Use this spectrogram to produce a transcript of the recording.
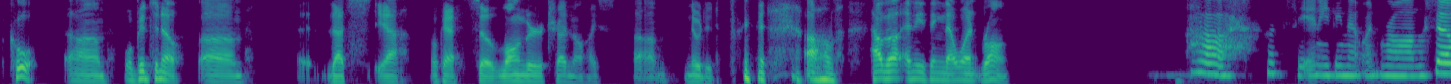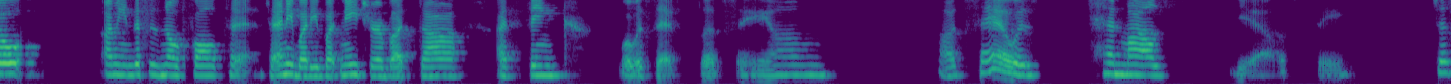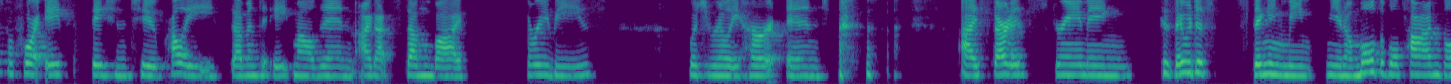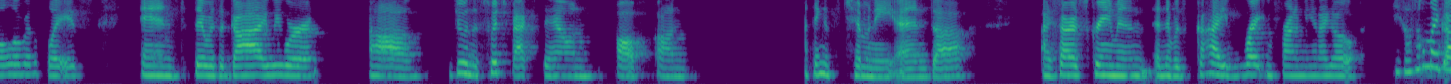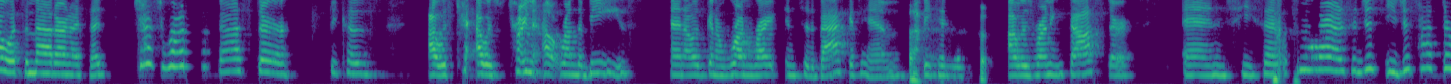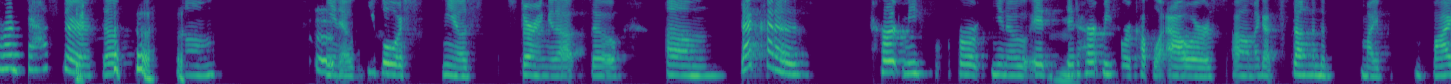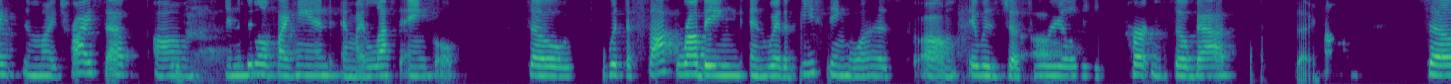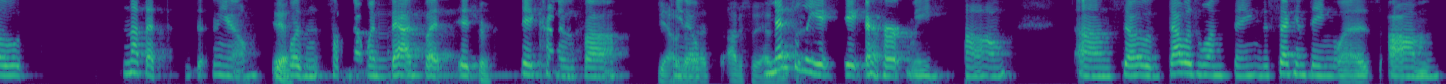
cool. Um, well, good to know. Um, that's, yeah, Okay, so longer treadmill hikes. Um, noted. um, how about anything that went wrong? Uh, let's see, anything that went wrong. So, I mean, this is no fault to, to anybody but nature, but uh, I think, what was it? Let's see. Um, I'd say it was 10 miles. Yeah, let's see. Just before aid station two, probably seven to eight miles in, I got stung by three bees, which really hurt. And I started screaming because they were just stinging me, you know, multiple times all over the place. And there was a guy, we were uh, doing the switchbacks down off on, I think it's Chimney. And uh, I started screaming, and there was a guy right in front of me. And I go, he goes, Oh my God, what's the matter? And I said, Just run faster because I was I was trying to outrun the bees and I was going to run right into the back of him because I was running faster. And he said, "What's the matter?" I said, "Just you just have to run faster." So, um, you know, people were you know stirring it up. So um, that kind of hurt me for, for, you know it mm. it hurt me for a couple of hours. Um, I got stung in the my by in my tricep, um, in the middle of my hand, and my left ankle. So with the sock rubbing and where the bee sting was, um, it was just oh. really hurting so bad. Dang. Um, so not that you know yeah. it wasn't something that went bad, but it sure. it kind of uh, yeah, you know obviously mentally it, it, hurt me. Um, um, so that was one thing. The second thing was um,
